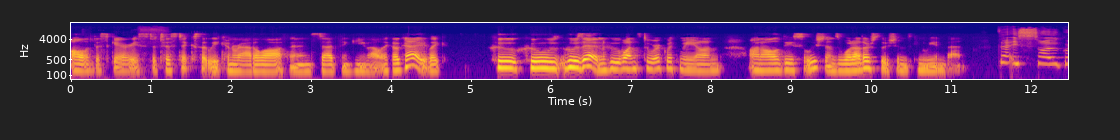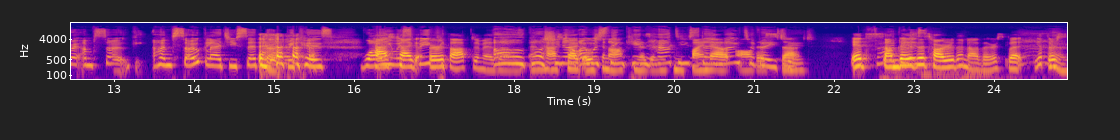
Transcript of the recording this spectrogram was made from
all of the scary statistics that we can rattle off and instead thinking about like okay like who who who's in who wants to work with me on on all of these solutions what other solutions can we invent that is so great. I'm so I'm so glad you said that because while you were speaking, Earth optimism. Oh gosh, you know, I was thinking, how do you stay motivated? It's Fabulous. some days it's harder than others, but yeah. there's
